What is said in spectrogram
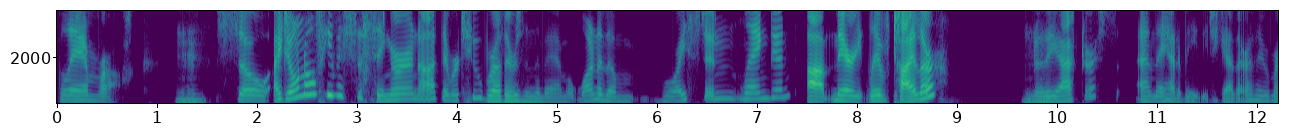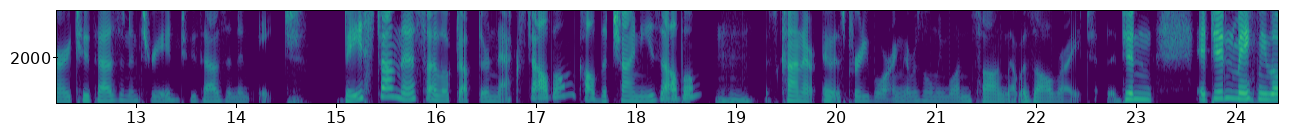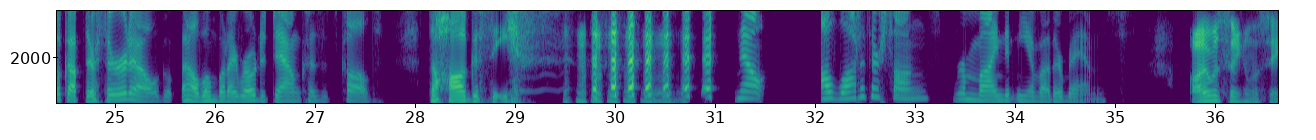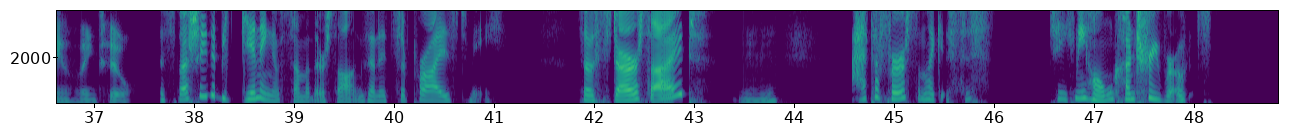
glam rock. Mhm. So I don't know if he was the singer or not. There were two brothers in the band, but one of them, Royston Langdon, uh, married Liv Tyler, you know the actress, and they had a baby together. They were married 2003 and 2008. Based on this, I looked up their next album called the Chinese album. Mhm. It's kind of it was pretty boring. There was only one song that was all right. It didn't it didn't make me look up their third al- album, but I wrote it down because it's called The Hogyssey. now, a lot of their songs reminded me of other bands, I was thinking the same thing too. especially the beginning of some of their songs, and it surprised me. So, Starside, hmm at the first, I'm like, is this Take Me Home Country Roads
